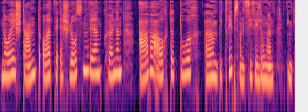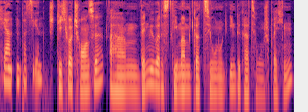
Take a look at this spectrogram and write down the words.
neue Standorte erschlossen werden können, aber auch dadurch äh, Betriebsansiedelungen in Kärnten passieren. Stichwort Chance. Ähm, wenn wir über das Thema Migration und Integration sprechen,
